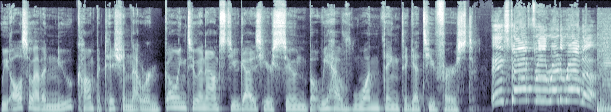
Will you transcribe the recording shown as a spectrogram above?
We also have a new competition that we're going to announce to you guys here soon, but we have one thing to get to you first. It's time for the Reddit Roundup!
